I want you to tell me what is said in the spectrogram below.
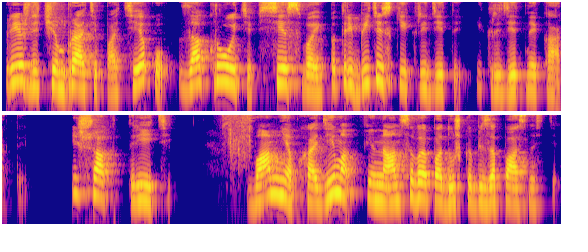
Прежде чем брать ипотеку, закройте все свои потребительские кредиты и кредитные карты. И шаг третий. Вам необходима финансовая подушка безопасности,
